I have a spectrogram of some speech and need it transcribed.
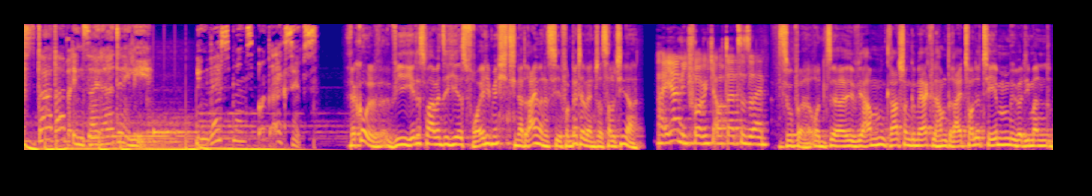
Startup Insider Daily. Investments und Exits. Ja, cool. Wie jedes Mal, wenn sie hier ist, freue ich mich. Tina Dreimann ist hier von Better Ventures. Hallo Tina. Ah ja, ich freue mich auch da zu sein. Super. Und äh, wir haben gerade schon gemerkt, wir haben drei tolle Themen, über die man,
